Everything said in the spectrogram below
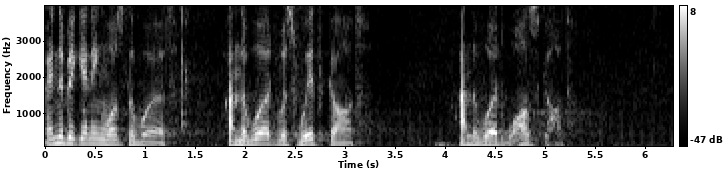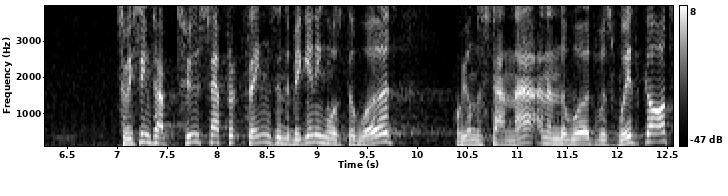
In the beginning was the Word, and the Word was with God, and the Word was God. So we seem to have two separate things. In the beginning was the Word. We understand that. And then the Word was with God,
